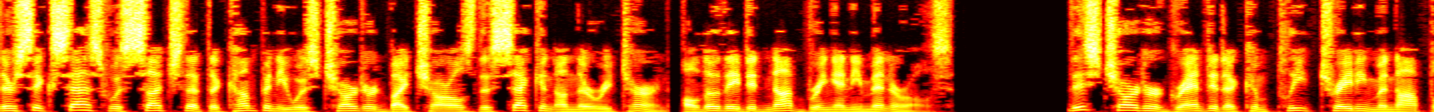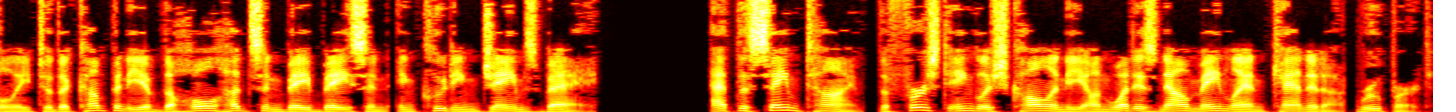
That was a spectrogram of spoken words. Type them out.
Their success was such that the company was chartered by Charles II on their return, although they did not bring any minerals. This charter granted a complete trading monopoly to the company of the whole Hudson Bay Basin including James Bay. At the same time, the first English colony on what is now mainland Canada, Rupert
